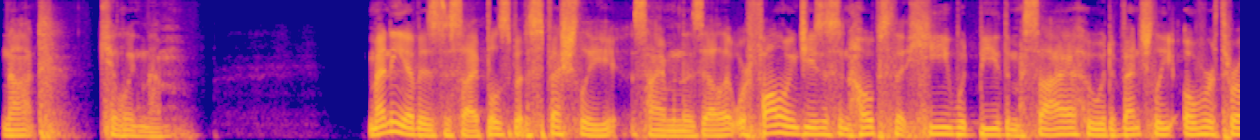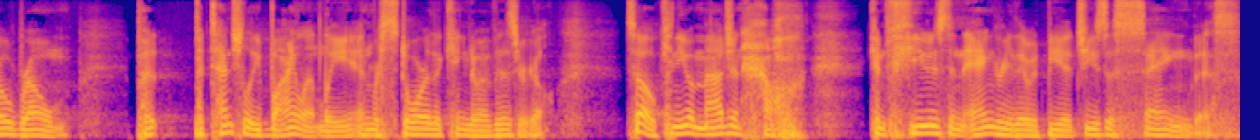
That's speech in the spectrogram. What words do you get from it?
not killing them. Many of his disciples, but especially Simon the Zealot, were following Jesus in hopes that he would be the Messiah who would eventually overthrow Rome, but potentially violently, and restore the kingdom of Israel. So, can you imagine how confused and angry they would be at Jesus saying this?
